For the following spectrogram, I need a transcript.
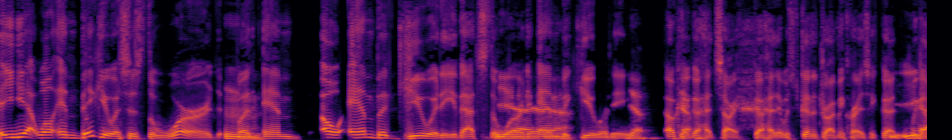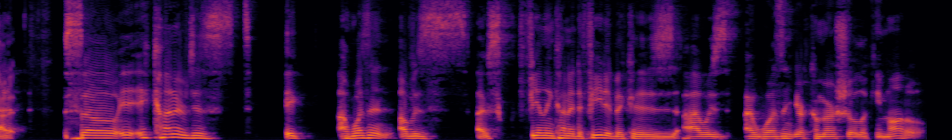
yeah. Well, ambiguous is the word, mm. but am oh ambiguity. That's the yeah, word. Yeah, ambiguity. Yeah. Okay, go ahead. Sorry, go ahead. It was going to drive me crazy. Good. We got it. So it, it kind of just it. I wasn't. I was. I was feeling kind of defeated because I was I wasn't your commercial looking model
